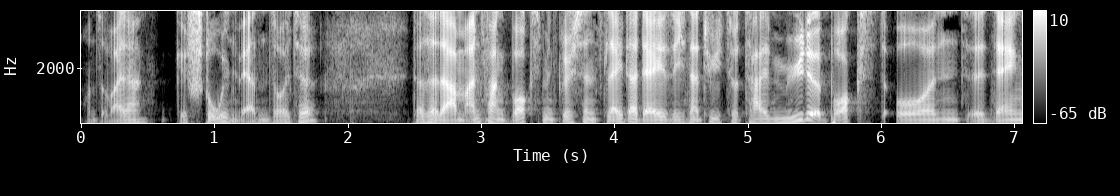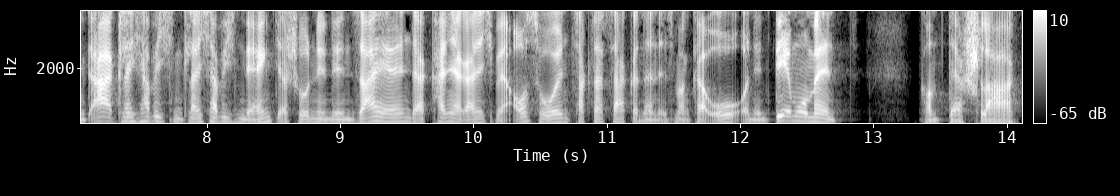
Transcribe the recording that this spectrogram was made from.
und so weiter gestohlen werden sollte. Dass er da am Anfang boxt mit Christian Slater, der sich natürlich total müde boxt und äh, denkt, ah, gleich habe ich ihn, gleich habe ich ihn, der hängt ja schon in den Seilen, der kann ja gar nicht mehr ausholen, zack, zack, zack, und dann ist man K.O. Und in dem Moment kommt der Schlag.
